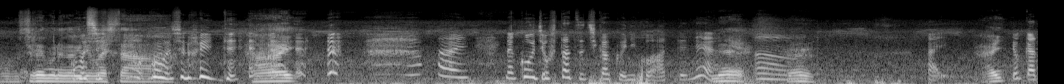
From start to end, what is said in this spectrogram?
ー面白いものが見れました。面白いね。はい。はい。な工場二つ近くにこうあってね。ね。うん。うん。はい。はい。よかっ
